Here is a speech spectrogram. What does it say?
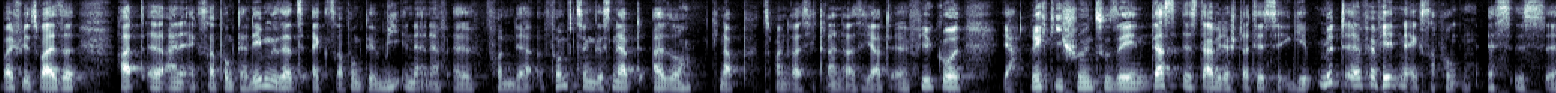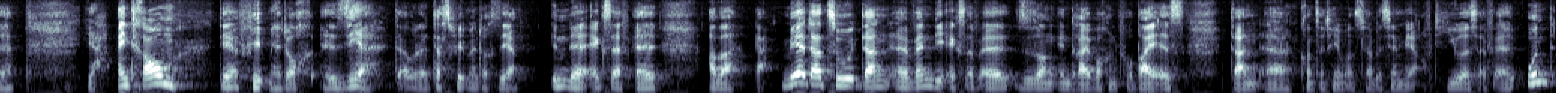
beispielsweise hat äh, einen extra Punkt daneben gesetzt, extra Punkte wie in der NFL von der 15 gesnappt, also knapp 32, 33 Yard äh, Field Goal. Ja, richtig schön zu sehen, dass es da wieder Statistiken gibt mit äh, verfehlten Extrapunkten. Es ist äh, ja ein Traum, der fehlt mir doch äh, sehr, oder das fehlt mir doch sehr in der XFL. Aber ja, mehr dazu dann, äh, wenn die XFL-Saison in drei Wochen vorbei ist. Dann äh, konzentrieren wir uns da ein bisschen mehr auf die USFL und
